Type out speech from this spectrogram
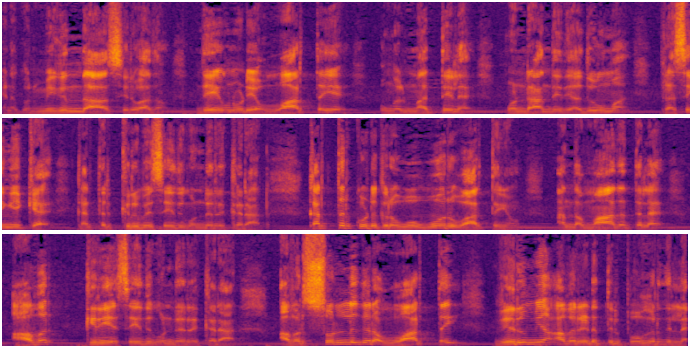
எனக்கு ஒரு மிகுந்த ஆசீர்வாதம். தேவனுடைய வார்த்தையை உங்கள் மத்தியில் ஒன்றாம் தேதி அதுவுமா பிரசங்கிக்க கர்த்தர் கிருபை செய்து கொண்டிருக்கிறார். கர்த்தர் கொடுக்கிற ஒவ்வொரு வார்த்தையும் அந்த மாதத்தில் அவர் கிரியை செய்து கொண்டிருக்கிறார். அவர் சொல்லுகிற வார்த்தை வெறுமையாக அவரிடத்தில் போகிறதில்ல.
